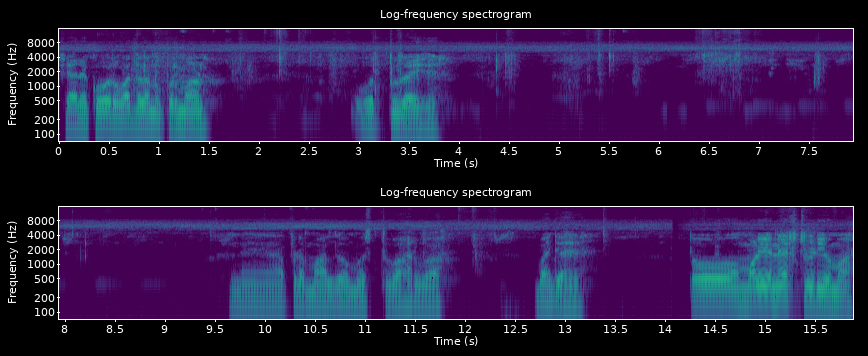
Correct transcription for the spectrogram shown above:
ત્યારે કોર વાદળાનું પ્રમાણ વધતું જાય છે. અને આપણા માલ જો મસ્ત વાહરવા બાંધ્યા છે. તો મળીએ નેક્સ્ટ વિડીયોમાં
